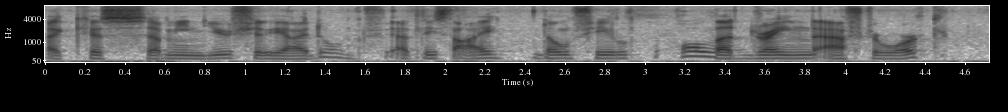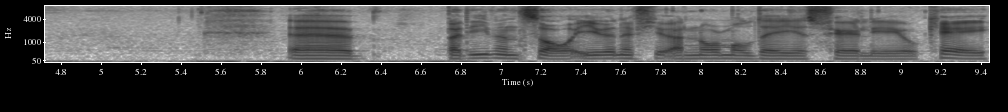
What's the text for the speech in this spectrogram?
like because i mean usually i don't at least i don't feel all that drained after work. Uh, but even so even if you, a normal day is fairly okay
